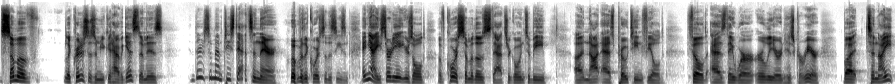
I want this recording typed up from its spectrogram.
some of the criticism you could have against him is there's some empty stats in there over the course of the season. And yeah, he's 38 years old. Of course, some of those stats are going to be uh, not as protein filled filled as they were earlier in his career. But tonight,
